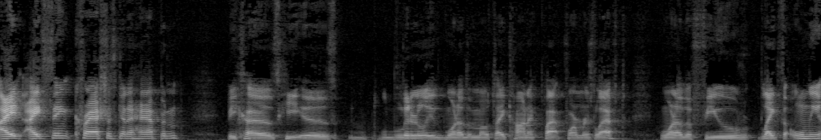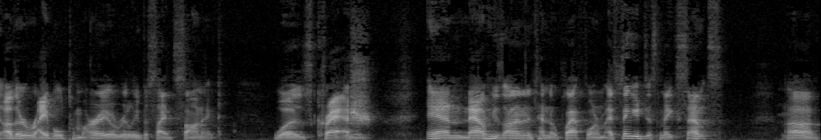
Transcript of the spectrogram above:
I I think Crash is gonna happen because he is literally one of the most iconic platformers left. One of the few, like the only other rival to Mario, really besides Sonic, was Crash, and now he's on a Nintendo platform. I think it just makes sense. Um,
